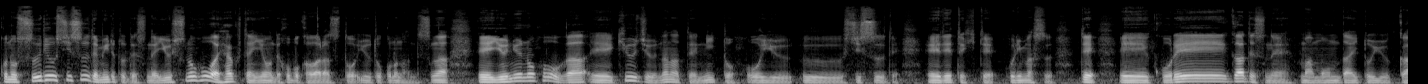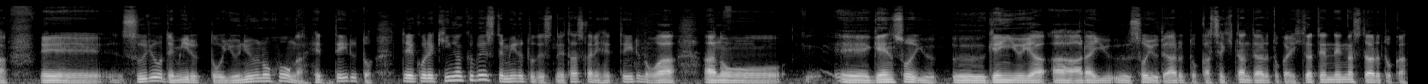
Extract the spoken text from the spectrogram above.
この数量指数で見るとですねですね輸出の方は100.4でほぼ変わらずというところなんですが、えー、輸入の方が、えー、97.2という指数で、えー、出てきております。で、えー、これがですね、まあ、問題というか、えー、数量で見ると輸入の方が減っていると。でこれ金額ベースで見るとですね確かに減っているのはあのえー、原素油原油やあ粗油素油であるとか石炭であるとか液化天然ガスであるとか、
